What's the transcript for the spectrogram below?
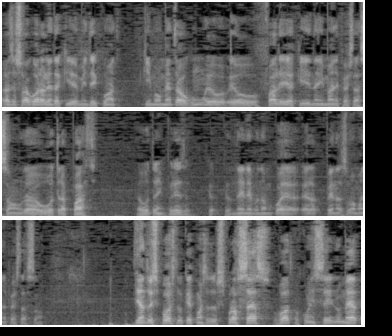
Mas eu só agora lendo aqui, eu me dei conta que em momento algum eu, eu falei aqui né, em manifestação da outra parte, da outra empresa, que eu nem lembro o nome qual é, era apenas uma manifestação. Diante do exposto do que consta dos processos, voto por conhecer no mérito,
